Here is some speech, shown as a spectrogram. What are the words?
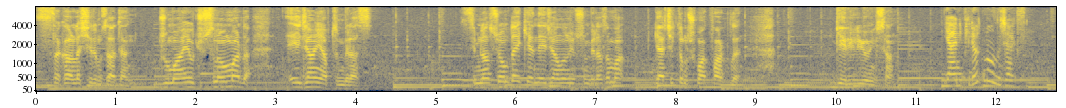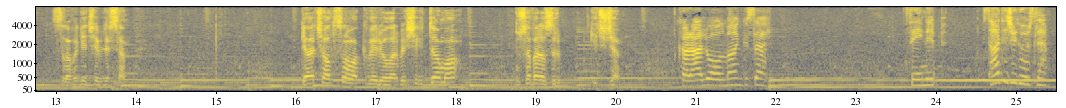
sakarlaşırım zaten. Cuma'ya uçuş sınavım var da heyecan yaptım biraz. Simülasyondayken de heyecanlanıyorsun biraz ama gerçekten uçmak farklı. Geriliyor insan. Yani pilot mu olacaksın? Sınava geçebilirsem. Gerçi altı sınav hakkı veriyorlar. Beşe gitti ama bu sefer hazırım. Geçeceğim. Kararlı olman güzel. Zeynep, sadece gözlem.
